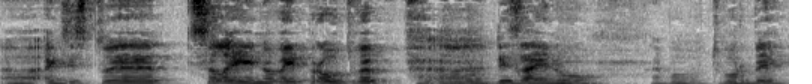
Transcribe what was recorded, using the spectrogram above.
uh, existuje celý nový proud web uh, designu nebo tvorby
